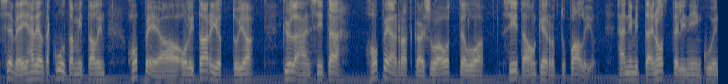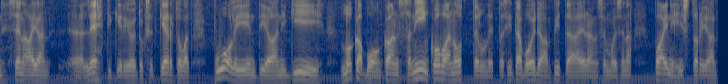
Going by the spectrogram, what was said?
se vei häneltä kultamitalin. Hopeaa oli tarjottu ja kyllähän sitä hopean ratkaisua ottelua, siitä on kerrottu paljon. Hän nimittäin otteli niin kuin sen ajan lehtikirjoitukset kertovat puoli-intiaani Gi Lokabon kanssa niin kovan ottelun, että sitä voidaan pitää eräänä semmoisena painihistorian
